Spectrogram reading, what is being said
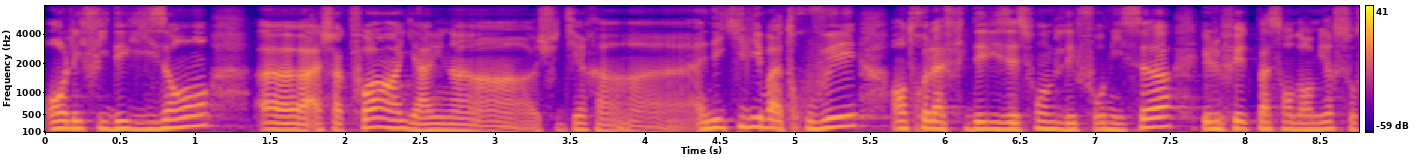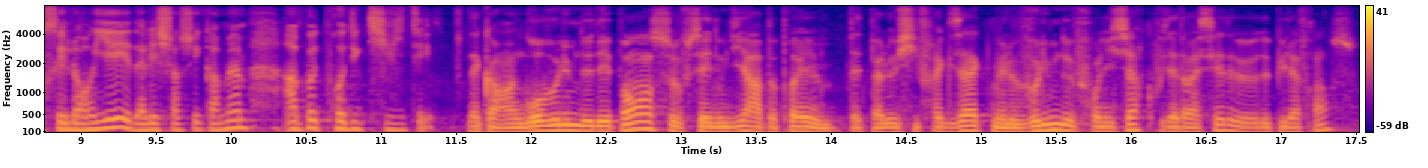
en les fidélisant. à chaque fois, hein, il y a une, un, je veux dire, un, équilibre à trouver entre la fidélisation des fournisseurs et le fait de pas s'endormir sur ses lauriers et d'aller chercher quand même un peu de productivité. D'accord, un gros volume de dépenses. Vous savez nous dire à peu près, peut-être pas le chiffre exact, mais le volume de fournisseurs que vous adressez depuis la France?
